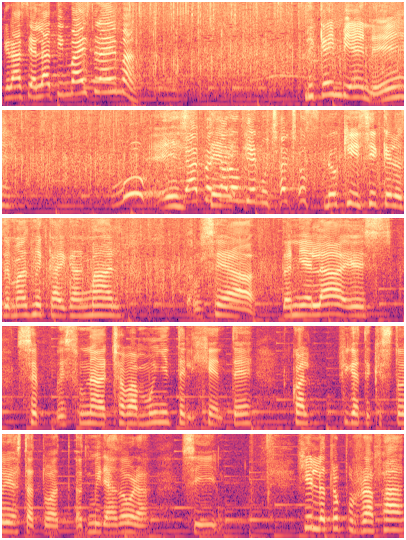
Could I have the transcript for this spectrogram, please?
Gracias, Latin. Maestra Emma. Me caen bien, ¿eh? Uh, Ya Este, empezaron bien, muchachos. No quiere decir que los demás me caigan mal. O sea, Daniela es, se- es una chava muy inteligente, lo cual fíjate que estoy hasta tu ad- admiradora, sí. Y el otro, pues Rafa,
